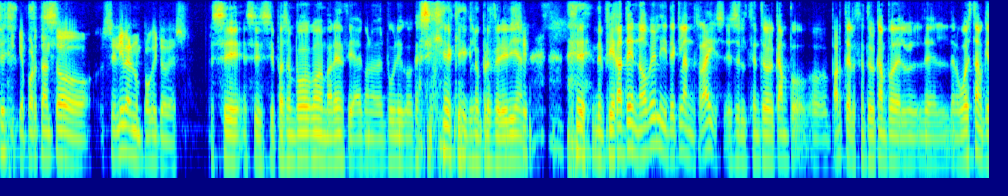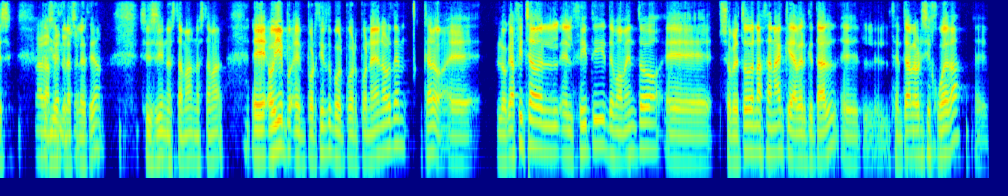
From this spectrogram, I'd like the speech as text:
Y que por tanto se libran un poquito de eso. Sí, sí, sí, pasa un poco como en Valencia, eh, con lo del público, casi que, lo preferirían. Fíjate, Nobel y Declan Rice es el centro del campo, o parte del centro del campo del, del, West Ham, que es de la selección. Sí, sí, no está mal, no está mal. Eh, oye, eh, por cierto, por, por, poner en orden, claro, eh, lo que ha fichado el, City de momento, eh, sobre todo Nazanake, a ver qué tal, el, central a ver si juega. Eh,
